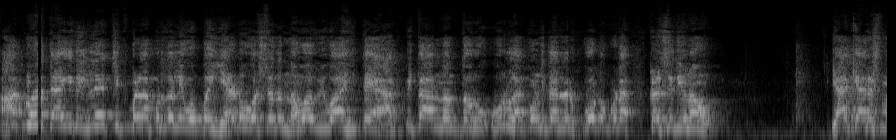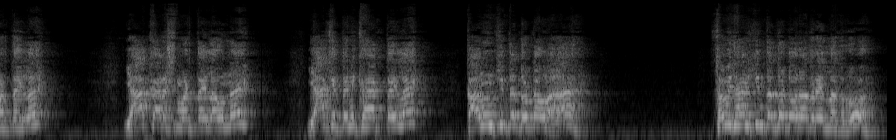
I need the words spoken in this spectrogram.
ಆತ್ಮಹತ್ಯೆ ಆಗಿದೆ. ಇಲ್ಲೇ ಚಿಕ್ಕಬಳ್ಳಾಪುರದಲ್ಲಿ ಒಬ್ಬ ಎರಡು ವರ್ಷದ ನವ ವಿವಾಹಿತೆ ಅರ್ಪಿತಾ ಅನ್ನೋಂಥವ್ರು ಊರ್ಲ್ ಹಾಕೊಂಡಿದ್ದಾರೆ ಅಂದ್ರೆ ಫೋಟೋ ಕೂಡ ಕಳಿಸಿದೀವಿ ನಾವು. ಯಾಕೆ ಅರೆಸ್ಟ್ ಮಾಡ್ತಾ ಇಲ್ಲ? ಯಾಕೆ ಅರೆಸ್ಟ್ ಮಾಡ್ತಾ ಇಲ್ಲ ಅವನ್ನ ಯಾಕೆ ತನಿಖೆ ಹಾಕ್ತಾ ಇಲ್ಲ? ಕಾನೂನ್ಗಿಂತ ದೊಡ್ಡವನ? ಸಂವಿಧಾನಕ್ಕಿಂತ ದೊಡ್ಡವರಾದ್ರೆ ಎಲ್ಲಾದರೂ?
